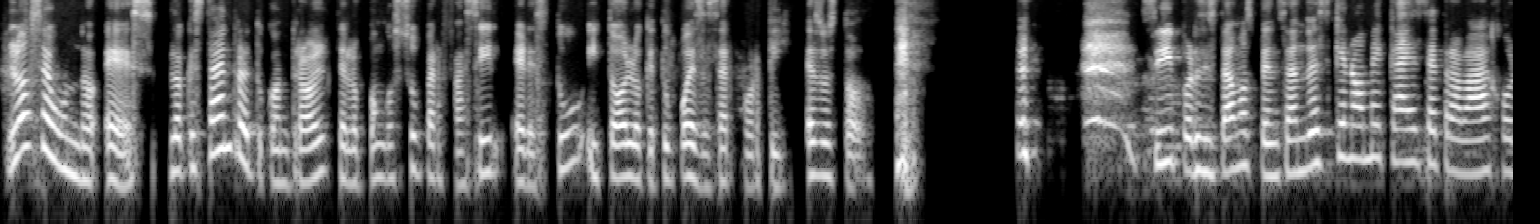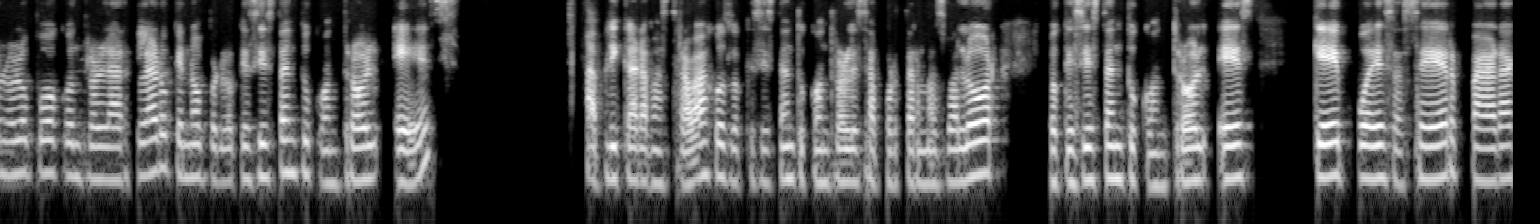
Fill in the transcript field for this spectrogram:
Lo segundo es, lo que está dentro de tu control, te lo pongo súper fácil, eres tú y todo lo que tú puedes hacer por ti. Eso es todo. sí, por si estamos pensando, es que no me cae ese trabajo, no lo puedo controlar. Claro que no, pero lo que sí está en tu control es aplicar a más trabajos, lo que sí está en tu control es aportar más valor, lo que sí está en tu control es qué puedes hacer para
